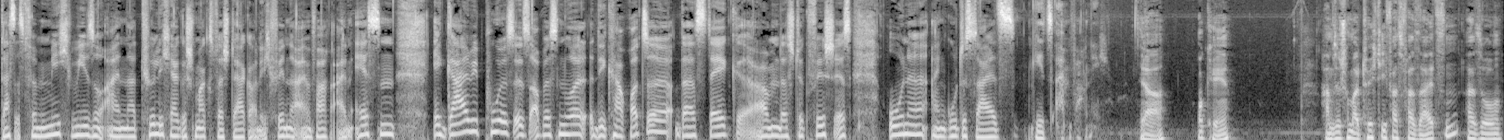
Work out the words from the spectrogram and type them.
Das ist für mich wie so ein natürlicher Geschmacksverstärker. Und ich finde einfach ein Essen, egal wie pur es ist, ob es nur die Karotte, das Steak, ähm, das Stück Fisch ist, ohne ein gutes Salz geht's einfach nicht. Ja, okay. Haben Sie schon mal tüchtig was versalzen? Also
